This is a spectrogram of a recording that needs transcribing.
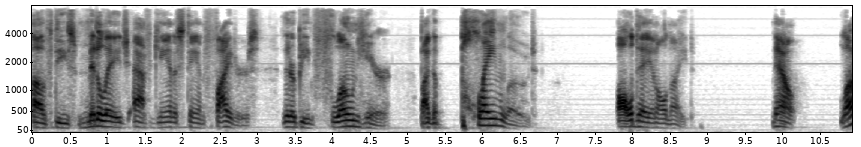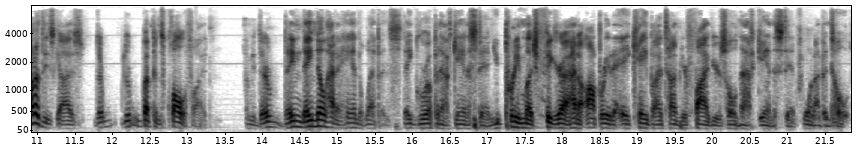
of these middle aged Afghanistan fighters that are being flown here by the plane load all day and all night. Now, a lot of these guys, they're, they're weapons qualified. I mean, they're they they know how to handle weapons. They grew up in Afghanistan. You pretty much figure out how to operate an AK by the time you're five years old in Afghanistan, from what I've been told.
